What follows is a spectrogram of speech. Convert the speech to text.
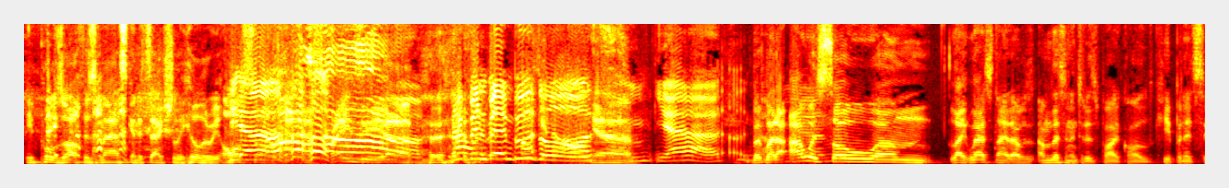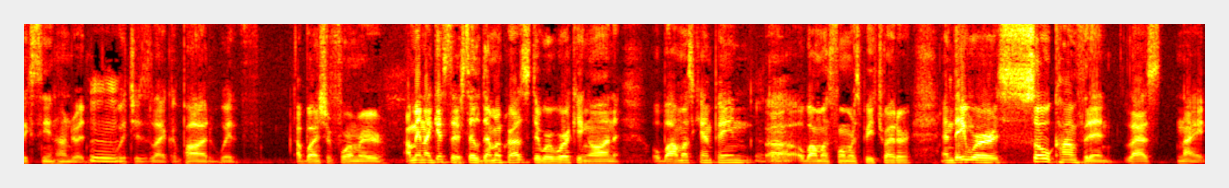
He pulls off his mask and it's actually Hillary also. crazy? Yeah. We've been bamboozled. Awesome. Yeah. But but I, I was so um like last night I was I'm listening to this pod called Keeping It 1600, which is like a pod with a bunch of former. I mean, I guess they're still Democrats. They were working on Obama's campaign, uh, Obama's former speechwriter, and they were so confident last night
